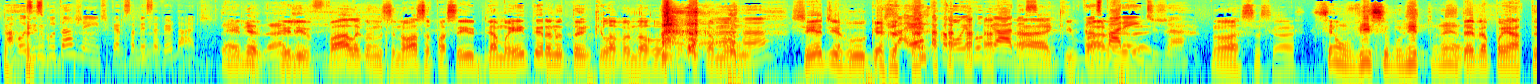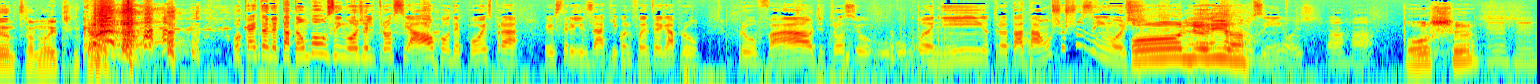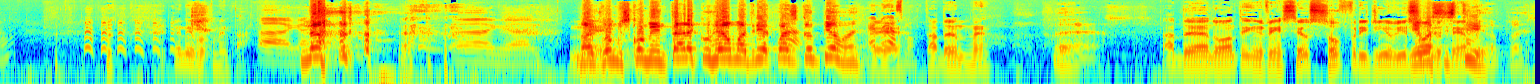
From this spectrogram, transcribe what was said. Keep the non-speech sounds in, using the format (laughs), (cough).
a Rose escuta a gente, quero saber se é verdade. É verdade. Ele fala como se, nossa, passei a manhã inteira no tanque lavando a roupa, tá com a mão Aham. cheia de rugas. Tá- É, tá com a mão enrugada, (laughs) assim. Ai, que transparente já. Nossa senhora, Isso é um vício bonito, né? deve apanhar tanto à noite em casa. (laughs) Ô, Caetano, ele tá tão bonzinho hoje, ele trouxe álcool depois pra eu esterilizar aqui quando for entregar pro, pro Valde, trouxe o, o- o paninho, trou- tá, tá um chuchuzinho hoje. Olha é, aí, tá ó. bonzinho hoje. Aham. Poxa, (laughs) Eu nem vou comentar. Ai, ai, não, ai, ai. nós Nem- vamos comentar é que o Real Madrid é quase Ah. campeão, hein? É mesmo? Tá dando, né? É, Tá dando. Ontem venceu sofridinho, viu? eu assisti, tempo. rapaz,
